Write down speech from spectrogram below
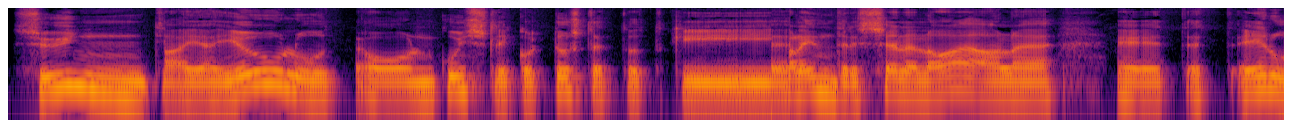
sünd ja jõulud on kunstlikult tõstetudki kalendris sellele ajale, et, et elu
